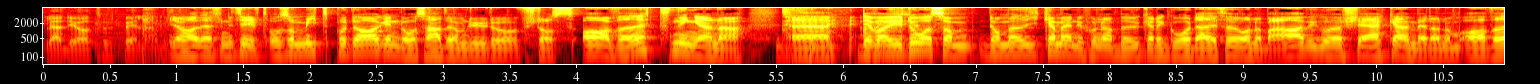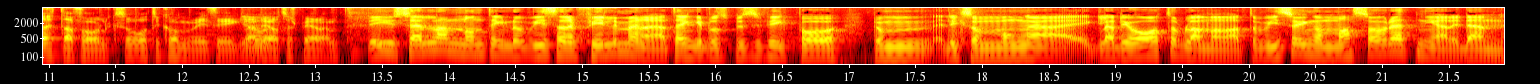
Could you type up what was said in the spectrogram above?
gladiatorspelen. Ja, definitivt. Och så mitt på dagen då så hade de ju då förstås avrättningarna. Eh, det var ju då som de rika människorna brukade gå därifrån och bara ah, vi går och käkar medan de avrättar folk så återkommer vi till gladiatorspelen. Det är ju sällan någonting de visar i filmerna, jag tänker då specifikt på de, liksom många gladiator bland annat, de visar ju inga massavrättningar i den,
